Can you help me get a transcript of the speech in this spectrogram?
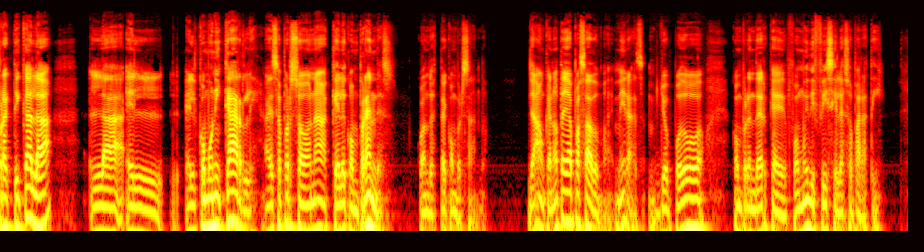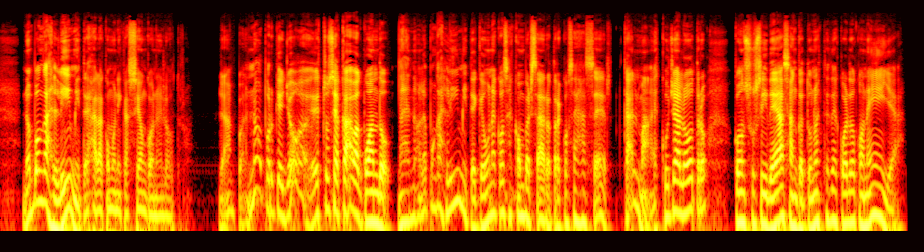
practica la el, comunicarle a esa persona que le comprendes cuando esté conversando. Ya, aunque no te haya pasado, mira, yo puedo comprender que fue muy difícil eso para ti. No pongas límites a la comunicación con el otro. ¿Ya? Pues, no, porque yo, esto se acaba cuando... Eh, no le pongas límite, que una cosa es conversar, otra cosa es hacer. Calma, escucha al otro con sus ideas, aunque tú no estés de acuerdo con ella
